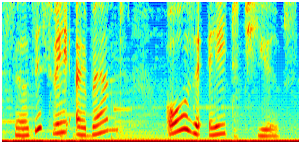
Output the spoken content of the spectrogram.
So this way I bend all the eight tubes.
